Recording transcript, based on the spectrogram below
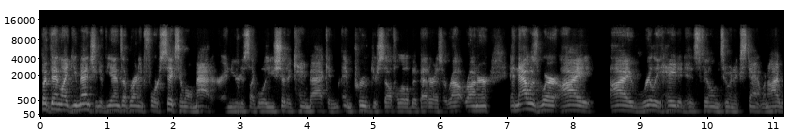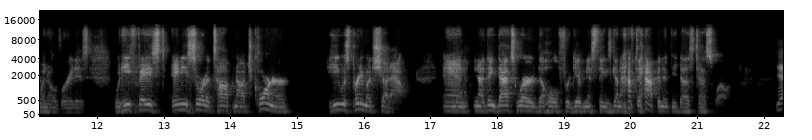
but then, like you mentioned, if he ends up running four six, it won't matter. And you're just like, well, you should have came back and, and proved yourself a little bit better as a route runner. And that was where I I really hated his film to an extent when I went over it is when he faced any sort of top notch corner, he was pretty much shut out. And, yeah. and I think that's where the whole forgiveness thing is going to have to happen if he does test well. Yeah,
